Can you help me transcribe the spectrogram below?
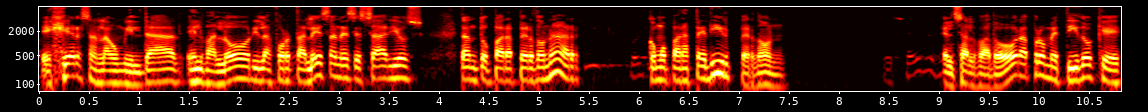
Ejerzan la humildad, el valor y la fortaleza necesarios tanto para perdonar como para pedir perdón. El Salvador ha prometido que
